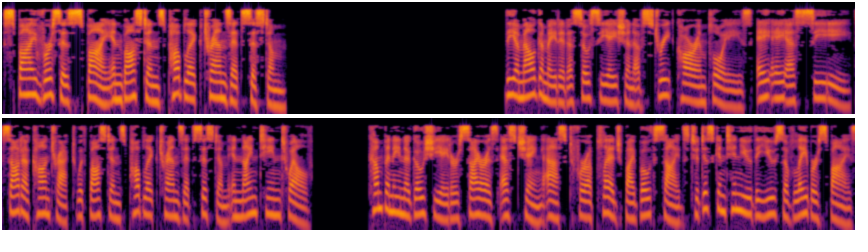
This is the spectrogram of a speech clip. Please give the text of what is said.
Spy versus spy in Boston's public transit system The Amalgamated Association of Streetcar Employees AASCE sought a contract with Boston's public transit system in 1912. Company negotiator Cyrus S. Ching asked for a pledge by both sides to discontinue the use of labor spies.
